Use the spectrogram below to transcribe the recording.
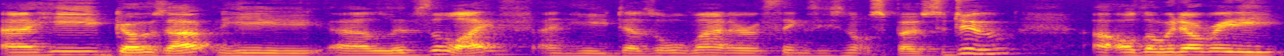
uh, he goes out and he lives the life and he does all manner of things he's not supposed to do. Although we don't really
